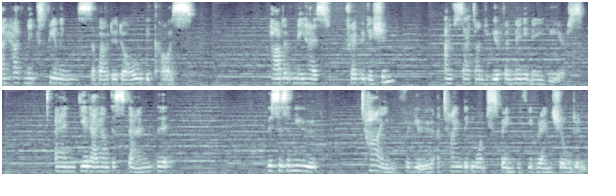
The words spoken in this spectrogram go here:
I have mixed feelings about it all because part of me has trepidation. I've sat under you for many, many years. And yet I understand that this is a new time for you, a time that you want to spend with your grandchildren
